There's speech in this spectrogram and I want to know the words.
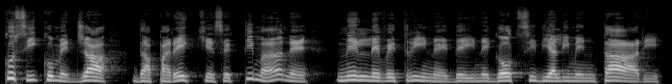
Così come già da parecchie settimane nelle vetrine dei negozi di alimentari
